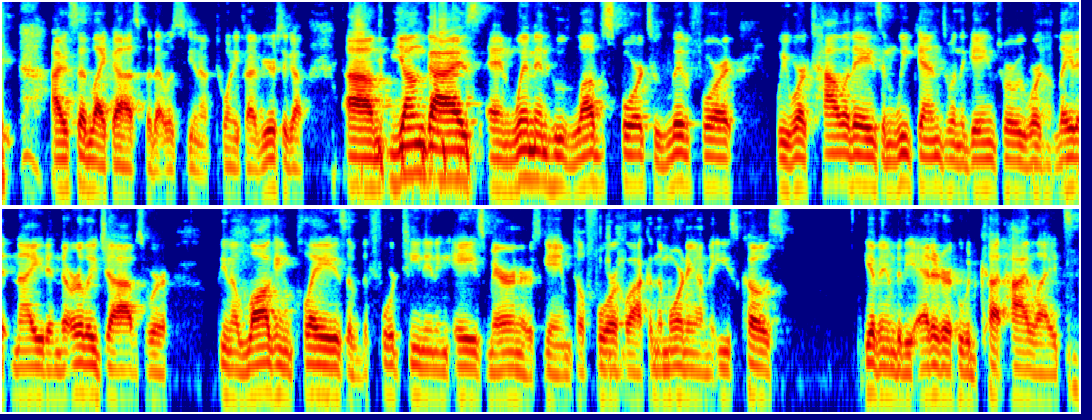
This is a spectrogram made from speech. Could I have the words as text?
i said like us but that was you know 25 years ago. Um, young guys and women who love sports who live for it. We worked holidays and weekends when the games were. We worked late at night and the early jobs were you know logging plays of the 14 inning a's mariners game till four o'clock in the morning on the east coast giving them to the editor who would cut highlights.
